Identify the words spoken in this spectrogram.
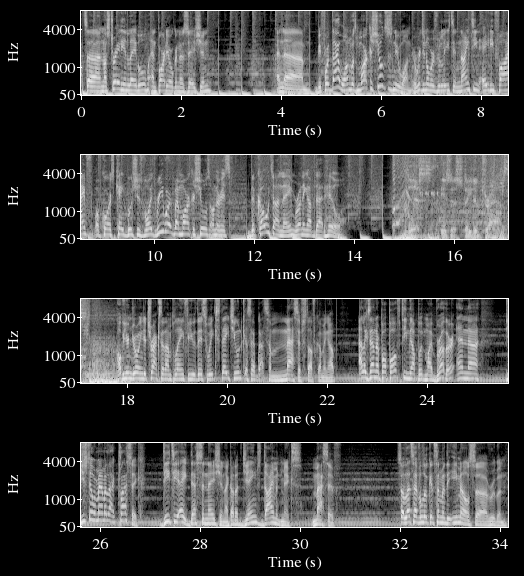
It's an Australian label and party organization. And um, before that one was Markus Schulz's new one. Original was released in 1985. Of course, Kate Bush's voice, reworked by Markus Schulz under his Dakota name, Running Up That Hill. This is a state of trance. Hope you're enjoying the tracks that I'm playing for you this week. Stay tuned because I've got some massive stuff coming up. Alexander Popov teamed up with my brother. And uh, do you still remember that classic? DT8 Destination. I got a James Diamond mix. Massive. So let's have a look at some of the emails, uh, Ruben.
